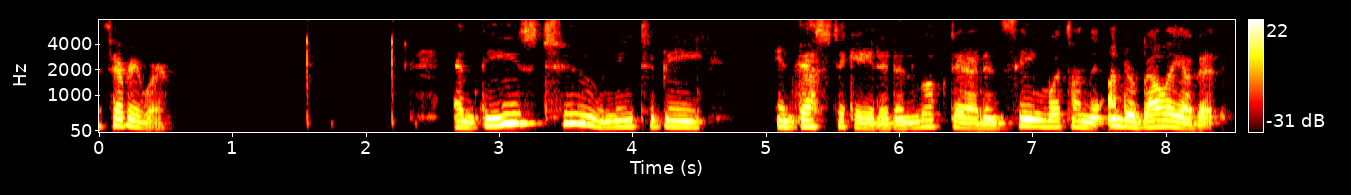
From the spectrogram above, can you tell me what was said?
It's everywhere. And these too need to be investigated and looked at and seeing what's on the underbelly of it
